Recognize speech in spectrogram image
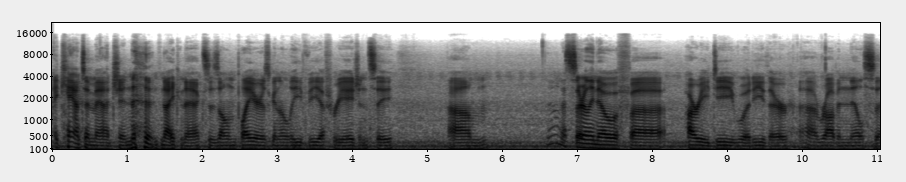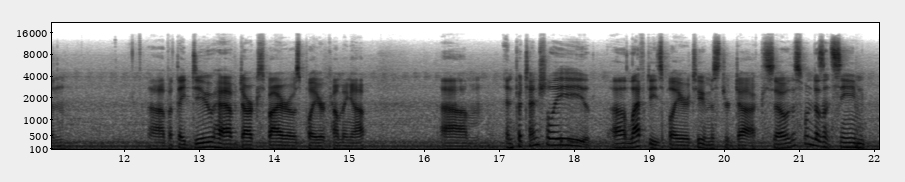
I can't imagine Nikenex, his own player, is going to leave via free agency. Um, I don't necessarily know if uh, RED would either, uh, Robin Nilsson. Uh, but they do have Dark Spyro's player coming up. Um, and potentially a lefties player too, Mr. Duck. So this one doesn't seem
